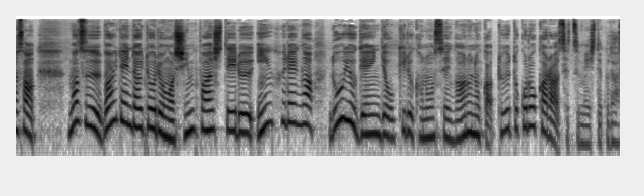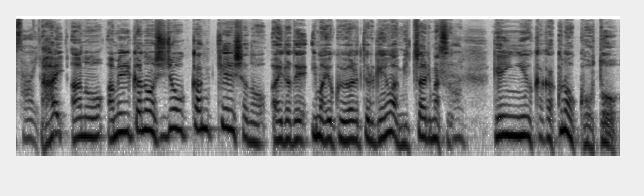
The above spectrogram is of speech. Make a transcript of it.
田さん。まずバイデン大統領が心配しているインフレがどういう原因で起きる可能性があるのかというところから説明してください。はい。あのアメリカの市場関係者の間で今よく言われている原因は3つあります。はい。原油価格の高騰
